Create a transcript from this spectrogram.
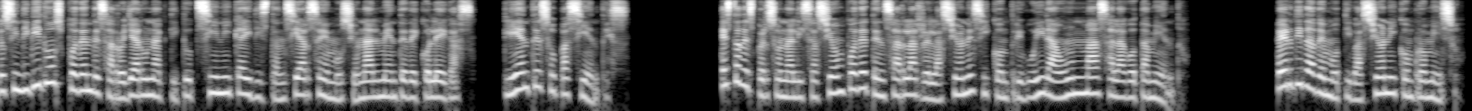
Los individuos pueden desarrollar una actitud cínica y distanciarse emocionalmente de colegas, clientes o pacientes. Esta despersonalización puede tensar las relaciones y contribuir aún más al agotamiento. Pérdida de motivación y compromiso.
